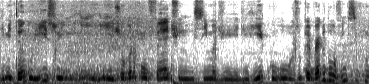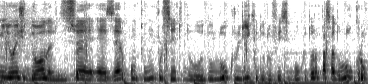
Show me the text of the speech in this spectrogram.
limitando isso e, e, e, jogando confete em cima de, de, rico, o Zuckerberg doou 25 milhões de dólares, isso é, é 0,1% do, do lucro líquido do Facebook. Do ano passado, lucro,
